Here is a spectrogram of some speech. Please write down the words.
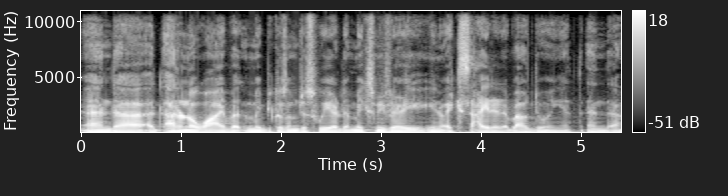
and uh, I, don't know why, but maybe because I'm just weird. That makes me very, you know, excited about doing it. And uh,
